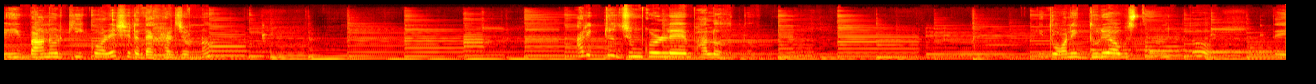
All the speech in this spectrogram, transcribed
এই বানর কি করে সেটা দেখার জন্য। আর একটু জুম করলে ভালো হতো। কিন্তু অনেক দূরে অবস্থান তো, তাই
